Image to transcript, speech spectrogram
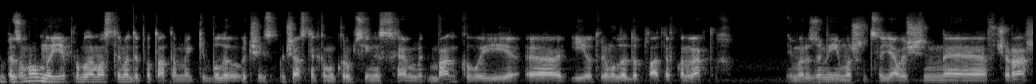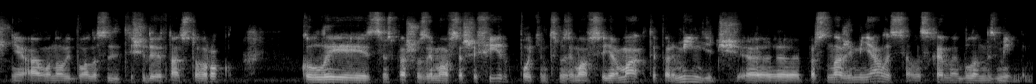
Безумовно, є проблема з тими депутатами, які були учас- учасниками корупційних схем банкової е, і отримали доплати в конвертах. І ми розуміємо, що це явище не вчорашнє, а воно відбувалося з 2019 року, коли цим спершу займався Шефір, потім цим займався Єрмак, тепер Міндіч. Е, персонажі мінялися, але схеми були незмінними.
